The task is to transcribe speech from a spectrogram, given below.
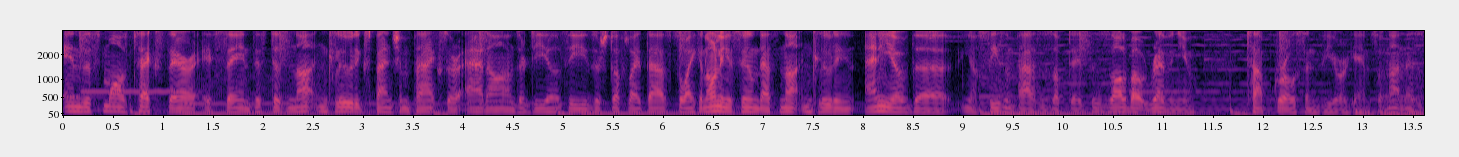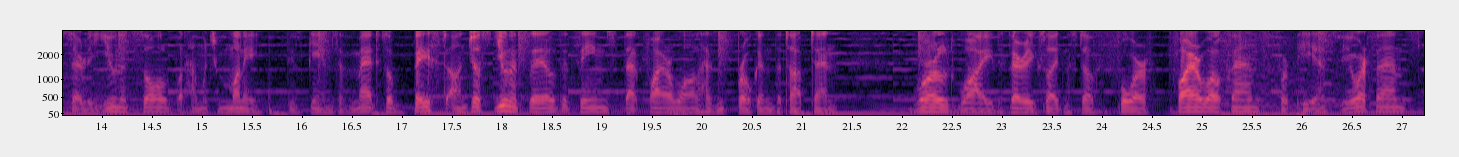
in the small text there, it's saying this does not include expansion packs or add-ons or DLCs or stuff like that. So I can only assume that's not including any of the, you know, season passes updates. This is all about revenue, top gross in VR games. So not necessarily units sold, but how much money these games have made. So based on just unit sales, it seems that Firewall has broken the top 10 worldwide. Very exciting stuff for Firewall fans, for PSVR fans,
